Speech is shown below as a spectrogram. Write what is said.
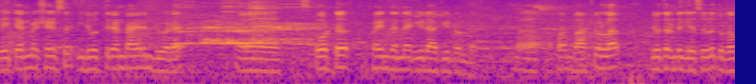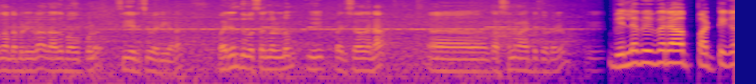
വെയിറ്റ് ആൻഡ് മെഷേഴ്സ് ഇരുപത്തിരണ്ടായിരം രൂപയുടെ സ്പോട്ട് ഫൈൻ തന്നെ ഈടാക്കിയിട്ടുണ്ട്. അപ്പം ബാക്കിയുള്ള ഇരുപത്തിരണ്ട് കേസുകൾ തുടർ നടപടികൾ അതാത് വകുപ്പുകൾ സ്വീകരിച്ചു വരികയാണ്. വരും ദിവസങ്ങളിലും ഈ പരിശോധന കർശനമായിട്ട് തുടരും. വിലവിവര പട്ടിക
